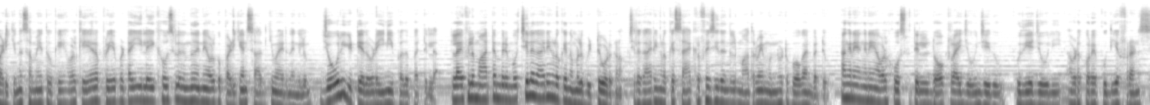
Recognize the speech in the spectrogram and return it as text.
പഠിക്കുന്ന സമയത്തൊക്കെ അവൾക്ക് ഏറെ പ്രിയപ്പെട്ട ഈ ലേക്ക് ഹൗസിൽ നിന്ന് തന്നെ അവൾക്ക് പഠിക്കാൻ സാധിക്കുമായിരുന്നെങ്കിലും ജോലി കിട്ടിയതോടെ ഇനിയിപ്പോൾ അത് പറ്റില്ല. ലൈഫിൽ മാറ്റം വരുമ്പോൾ ചില കാര്യങ്ങളൊക്കെ നമ്മൾ വിട്ടുകൊടുക്കണം. ചില കാര്യങ്ങളൊക്കെ സാക്രിഫൈസ് ചെയ്തെങ്കിൽ മാത്രമേ മുന്നോട്ട് പോകാൻ പറ്റൂ. അങ്ങനെ അങ്ങനെ അവൾ ഹോസ്പിറ്റലിൽ ഡോക്ടറായി ജോയിൻ ചെയ്തു. പുതിയ ജോലി അവിടെ കുറേ പുതിയ ഫ്രണ്ട്സ്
